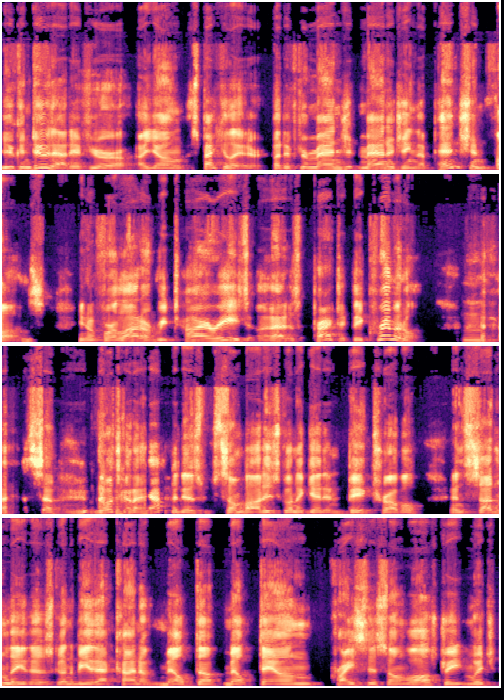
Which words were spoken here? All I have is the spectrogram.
you can do that if you're a young speculator. But if you're man- managing the pension funds, you know, for a lot of retirees, that is practically criminal. Mm. so what's going to happen is somebody's going to get in big trouble, and suddenly there's going to be that kind of melt up, meltdown crisis on Wall Street in which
